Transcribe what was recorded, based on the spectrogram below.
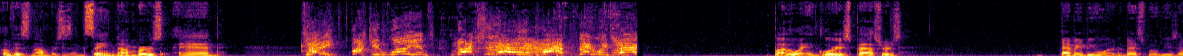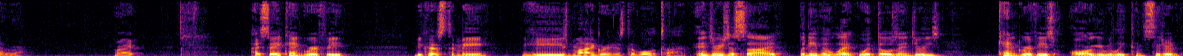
of his numbers, his insane numbers, and Teddy fucking Williams knocks it out of the park. Fenway Park. By the way, Inglourious Basterds, that may be one of the best movies ever, right? I say Ken Griffey because to me, he's my greatest of all time. Injuries aside, but even like with those injuries, Ken Griffey is arguably considered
